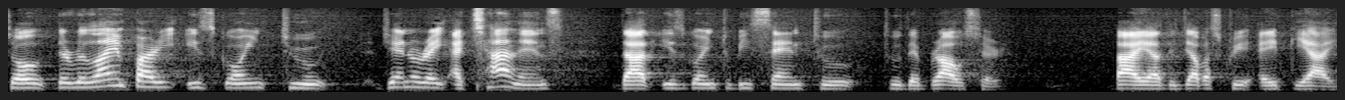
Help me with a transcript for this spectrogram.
So the relying party is going to generate a challenge that is going to be sent to, to the browser via the JavaScript API.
